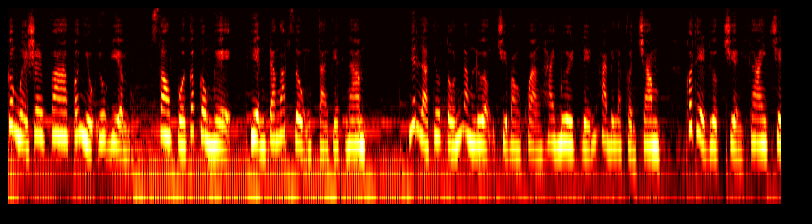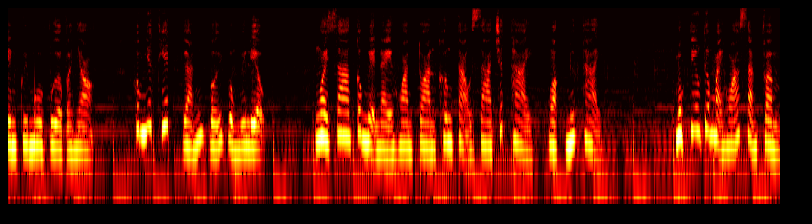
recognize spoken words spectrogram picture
Công nghệ Reva có nhiều ưu điểm so với các công nghệ hiện đang áp dụng tại Việt Nam, nhất là tiêu tốn năng lượng chỉ bằng khoảng 20 đến 25%, có thể được triển khai trên quy mô vừa và nhỏ, không nhất thiết gắn với vùng nguyên liệu. Ngoài ra, công nghệ này hoàn toàn không tạo ra chất thải hoặc nước thải. Mục tiêu thương mại hóa sản phẩm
